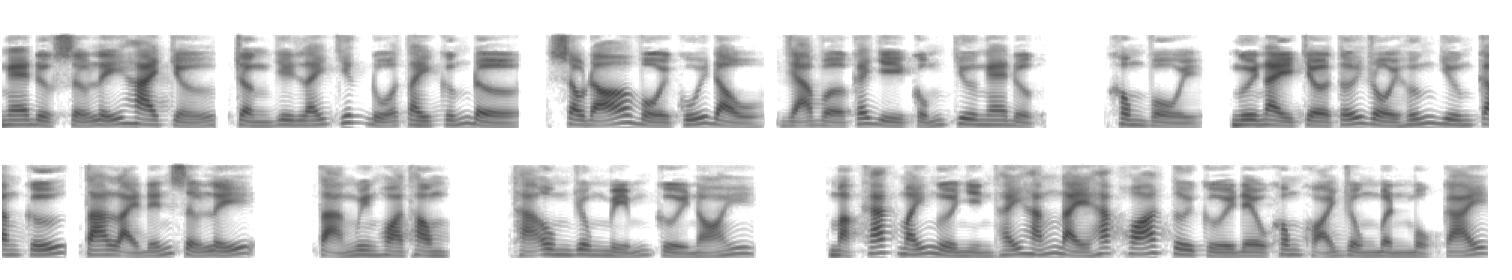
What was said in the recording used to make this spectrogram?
Nghe được xử lý hai chữ, Trần Di lấy chiếc đũa tay cứng đờ, sau đó vội cúi đầu, giả vờ cái gì cũng chưa nghe được. Không vội, người này chờ tới rồi hướng dương căn cứ, ta lại đến xử lý. Tạ Nguyên Hoa Thông, thả ung dung mỉm cười nói. Mặt khác mấy người nhìn thấy hắn này hát hóa tươi cười đều không khỏi rùng mình một cái,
